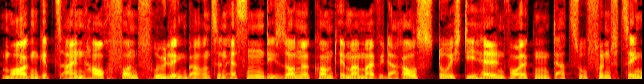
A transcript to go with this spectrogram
Morgen gibt's einen Hauch von Frühling bei uns in Essen. Die Sonne kommt immer mal wieder raus durch die hellen Wolken, dazu 15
